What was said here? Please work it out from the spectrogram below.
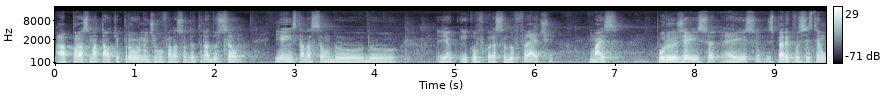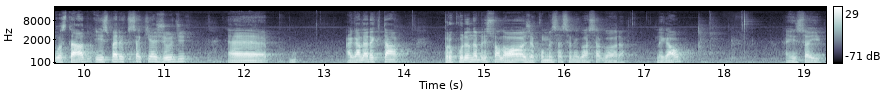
a próxima talk provavelmente eu vou falar sobre a tradução e a instalação do, do e, a, e configuração do frete, mas por hoje é isso, é isso. Espero que vocês tenham gostado e espero que isso aqui ajude é, a galera que está procurando abrir sua loja, começar seu negócio agora. Legal? É isso aí.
